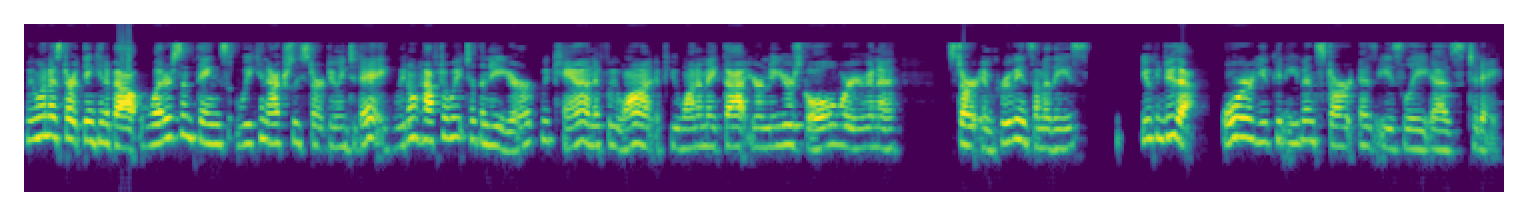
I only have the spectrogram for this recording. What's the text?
we want to start thinking about what are some things we can actually start doing today. We don't have to wait to the new year. We can if we want. If you want to make that your New Year's goal where you're going to start improving some of these, you can do that. Or you can even start as easily as today.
